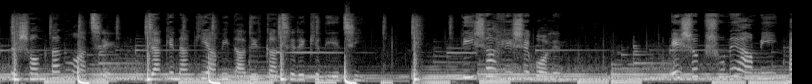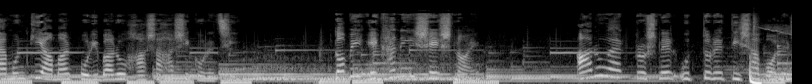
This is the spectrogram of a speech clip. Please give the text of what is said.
একটা সন্তানও আছে যাকে নাকি আমি দাদির কাছে রেখে দিয়েছি। তিশা হেসে বলেন, এসব শুনে আমি এমনকি আমার পরিবারও হাসাহাসি করেছি। তবে এখানেই শেষ নয়। আরও এক প্রশ্নের উত্তরে তিশা বলেন,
